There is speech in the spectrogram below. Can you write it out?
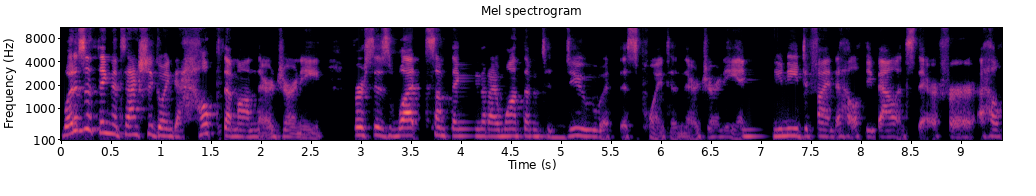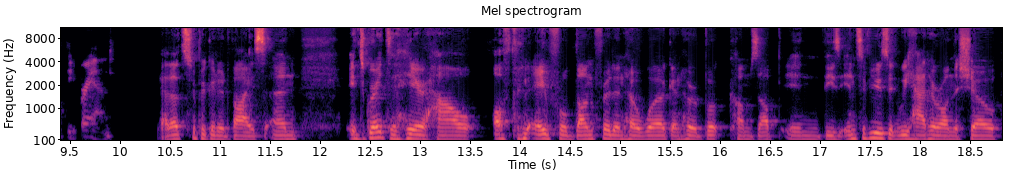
What is the thing that's actually going to help them on their journey versus what something that I want them to do at this point in their journey? And you need to find a healthy balance there for a healthy brand. Yeah, that's super good advice. And it's great to hear how often April Dunford and her work and her book comes up in these interviews. And we had her on the show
